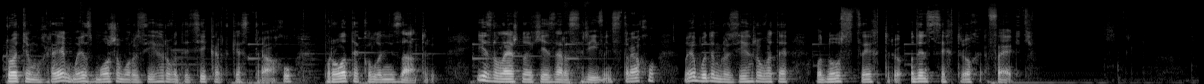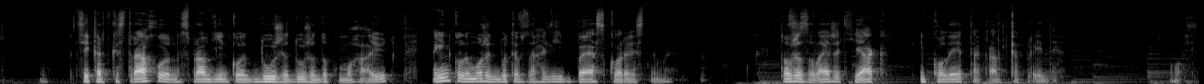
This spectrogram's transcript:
Протягом гри ми зможемо розігрувати ці картки страху проти колонізаторів. І залежно який зараз рівень страху, ми будемо розігрувати одну з цих трьох, один з цих трьох ефектів. Ці картки страху насправді інколи дуже-дуже допомагають, а інколи можуть бути взагалі безкорисними. То вже залежить, як і коли та картка прийде. Ось.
